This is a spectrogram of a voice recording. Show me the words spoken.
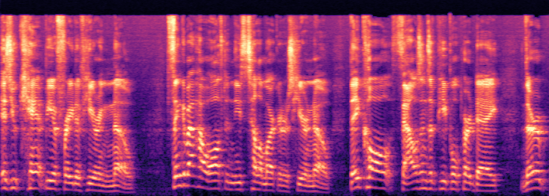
is you can't be afraid of hearing no. Think about how often these telemarketers hear no. They call thousands of people per day. They're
